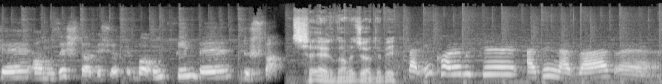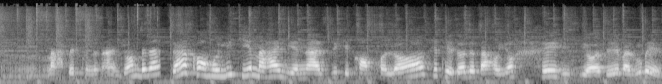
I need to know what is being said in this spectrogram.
که آموزش داده شد با اون فیلم به دوستان. چه اقدام جالبی. بله این کاره بود که از این نظر محفل تونست انجام بدن در کامولی که یه محلی نزدیک کامپالا که تعداد بهایان خیلی زیاده و رو به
